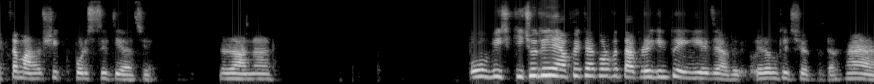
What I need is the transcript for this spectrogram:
একটা মানসিক পরিস্থিতি আছে রানার। ও কিছুদিন অপেক্ষা করবে, তারপরে কিন্তু এগিয়ে যাবে, এরকম কিছু একটা। হ্যাঁ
